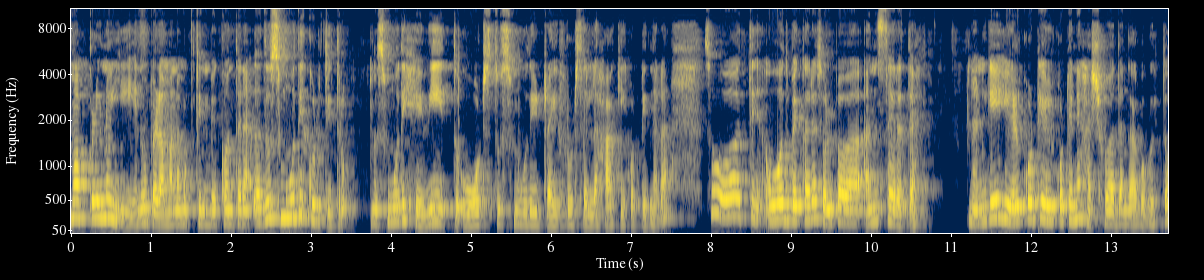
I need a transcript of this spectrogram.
ಮಕ್ಕಳು ಏನು ಬೇಡಮ್ಮ, ನಮಗೆ ತಿನ್ನಬೇಕು ಅಂತಲೇ ಅದು ಸ್ಮೂದಿ ಕೊಡ್ತಿದ್ರು. ಸ್ಮೂದಿ ಹೆವಿ ಇತ್ತು. ಓಟ್ಸ್ದು ಸ್ಮೂದಿ ಡ್ರೈ ಫ್ರೂಟ್ಸ್ ಎಲ್ಲ ಹಾಕಿ ಕೊಟ್ಟಿದ್ನಲ್ಲ. ಸೊ ತಿ, ಓದ್ಬೇಕಾದ್ರೆ ಸ್ವಲ್ಪ ಅನಿಸ್ತಾ ಇರುತ್ತೆ. ನನಗೆ ಹೇಳ್ಕೊಟ್ಟು ಹೇಳ್ಕೊಟ್ಟೇ ಹಶ್ವಾದಂಗೆ ಆಗೋಗಿತ್ತು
